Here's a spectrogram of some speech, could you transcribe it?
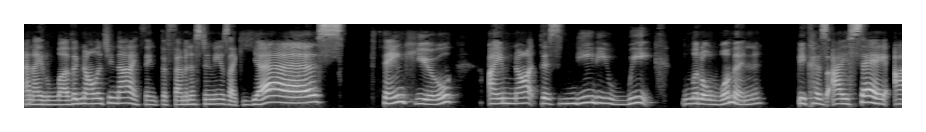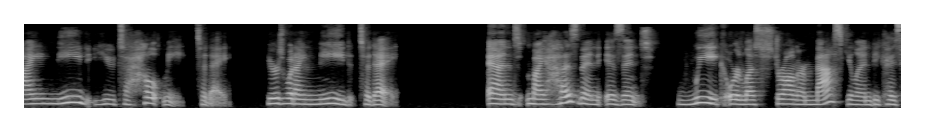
and I love acknowledging that. I think the feminist in me is like, yes, thank you. I am not this needy, weak little woman because I say, I need you to help me today. Here's what I need today. And my husband isn't weak or less strong or masculine because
